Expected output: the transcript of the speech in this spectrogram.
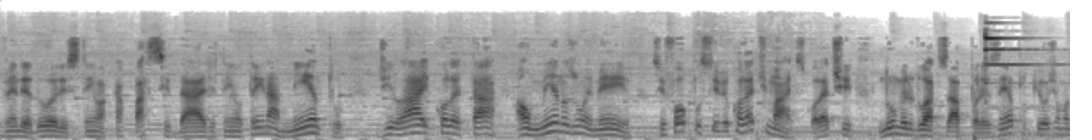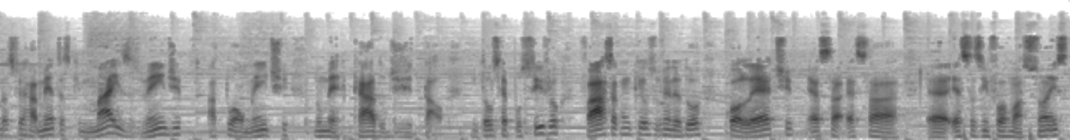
vendedores tenham a capacidade, tenham o treinamento de ir lá e coletar ao menos um e-mail. Se for possível, colete mais. Colete número do WhatsApp, por exemplo, que hoje é uma das ferramentas que mais vende atualmente no mercado digital. Então, se é possível, faça com que o vendedor colete essa, essa, é, essas informações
